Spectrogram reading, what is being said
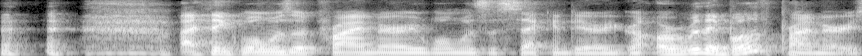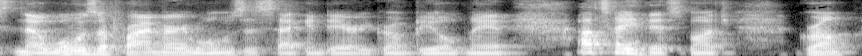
I think one was a primary, one was a secondary, or were they both primaries? No, one was a primary, one was a secondary. Grumpy old man. I'll tell you this much, Grump.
